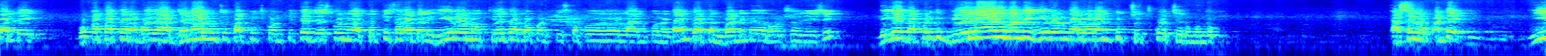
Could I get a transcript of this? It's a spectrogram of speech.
తల్లి ఒక పక్కన పోయి ఆ జనాల నుంచి తప్పించుకొని టికెట్ చేసుకొని ఆ తొక్కిసలాటలు హీరోను థియేటర్ లోపలికి తీసుకుపోవాలనుకున్న టైంకి అతను బండి మీద రోడ్ షో చేసి దిగేటప్పటికి వేలాది మంది హీరోని కలవడానికి చొచ్చుకొచ్చారు ముందు. అసలు అంటే ఈ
